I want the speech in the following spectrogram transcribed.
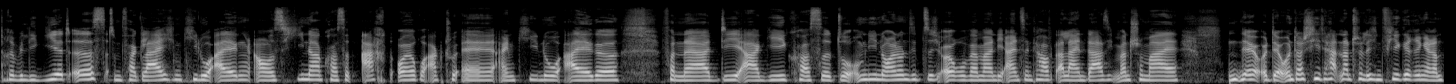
privilegiert ist. Zum Vergleich, ein Kilo Algen aus China kostet 8 Euro aktuell. Ein Kilo Alge von der DAG kostet so um die 79 Euro, wenn man die einzeln kauft. Allein da sieht man schon mal, der, der Unterschied hat natürlich einen viel geringeren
